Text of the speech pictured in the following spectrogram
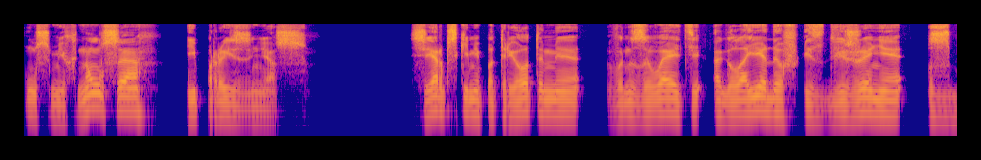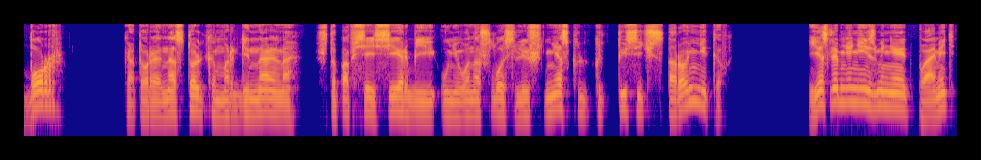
усмехнулся и произнес. «Сербскими патриотами вы называете аглоедов из движения «Сбор», которое настолько маргинально, что по всей Сербии у него нашлось лишь несколько тысяч сторонников? Если мне не изменяет память,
